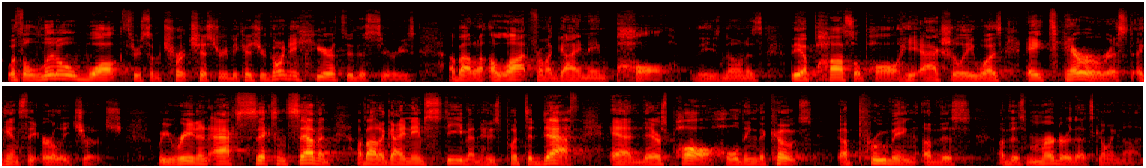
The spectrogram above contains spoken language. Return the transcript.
with a little walk through some church history because you're going to hear through this series about a, lot from a guy named Paul. He's known as the Apostle Paul. He actually was a terrorist against the early church. We read in Acts 6 and 7 about a guy named Stephen who's put to death, and there's Paul holding the coats, approving of this, of this murder that's going on.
